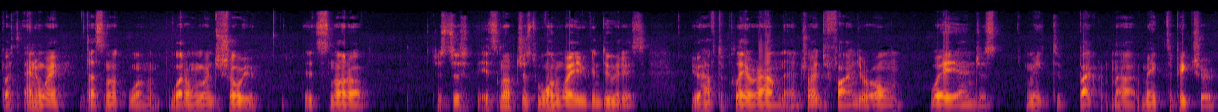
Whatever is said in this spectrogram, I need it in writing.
But anyway, that's not one, what I'm going to show you. It's not a just, just it's not just one way you can do this. You have to play around and try to find your own way and just make the back uh, make the picture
